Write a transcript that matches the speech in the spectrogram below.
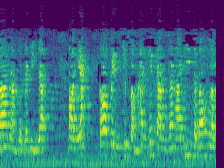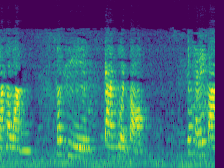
บ้านอย่างปกติแล้วตอนเนี้ยก็เป็นจุดสำคัญเช่นกันนะคะที่จะต้องระมัดระวัง ก็คือการตรวจสอบเครื่องใช้ไฟฟ้า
